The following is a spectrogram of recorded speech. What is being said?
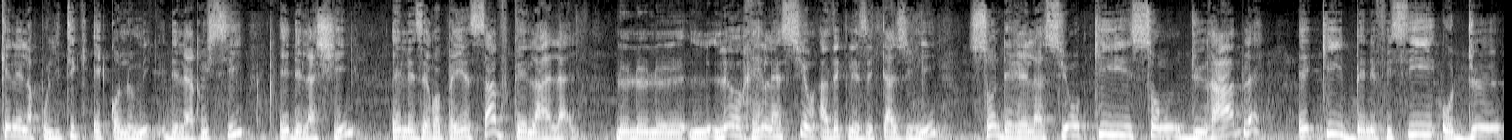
quelle est la politique économique de la Russie et de la Chine. Et les Européens savent que la, leurs relations avec les États-Unis sont des relations qui sont durables et qui bénéficient aux deux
